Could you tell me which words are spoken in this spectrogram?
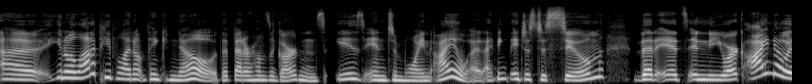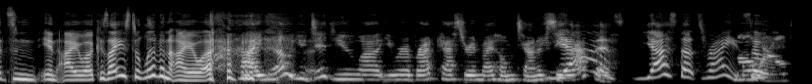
uh, you know, a lot of people I don't think know that Better Homes and Gardens is in Des Moines, Iowa. I think they just assume that it's in New York. I know it's in, in Iowa because I used to live in Iowa. I know you did. You uh, you were a broadcaster in my hometown of Cedar yes, Rapids. Yes, that's right. Small so, world.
